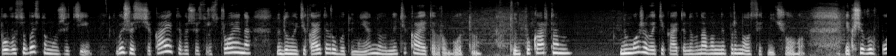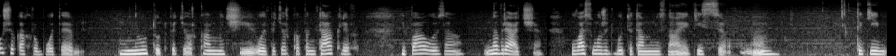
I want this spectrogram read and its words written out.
По в особистому житті ви щось чекаєте, ви щось розстроєне, ну думаю, тікаєте в роботу. Ні, ну не тікаєте в роботу. Тут по картам. Ну, може, ви тікаєте, але вона вам не приносить нічого. Якщо ви в пошуках роботи, ну тут п'ятерка мечі, ой, п'ятерка пентаклів і пауза, навряд чи. У вас можуть бути там, не знаю, якісь м, такі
